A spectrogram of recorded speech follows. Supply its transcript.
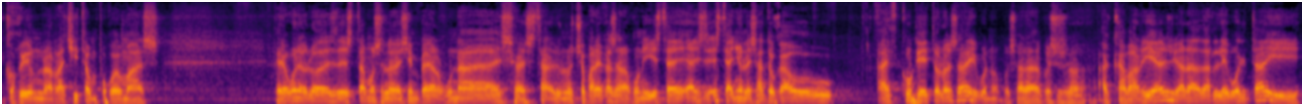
cogido una rachita un poco más... Pero bueno, lo estamos en lo de siempre. Algunas, ocho parejas, alguna, y este, este año les ha tocado a Ezcurdia y Tolosa y bueno, pues ahora pues eso, acabarías y ahora darle vuelta y,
